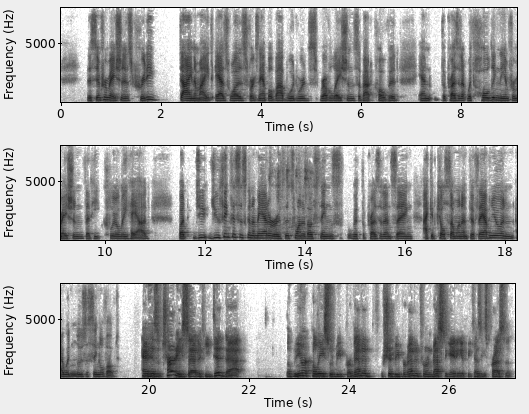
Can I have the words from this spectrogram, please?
This information is pretty dynamite, as was, for example, Bob Woodward's revelations about COVID and the president withholding the information that he clearly had. But do do you think this is going to matter, or is this one of those things with the president saying, I could kill someone on Fifth Avenue and I wouldn't lose a single vote? And his attorney said if he did that, the New York police would be prevented, should be prevented from investigating it because he's president.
